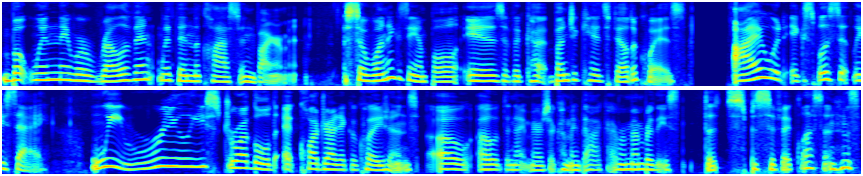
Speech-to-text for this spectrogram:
but when they were relevant within the class environment. So, one example is if a bunch of kids failed a quiz, I would explicitly say, we really struggled at quadratic equations. Oh, oh, the nightmares are coming back. I remember these the specific lessons.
